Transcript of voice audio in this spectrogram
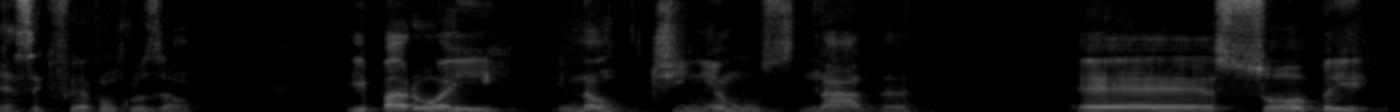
Essa que foi a conclusão e parou aí. E não tínhamos nada é, sobre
